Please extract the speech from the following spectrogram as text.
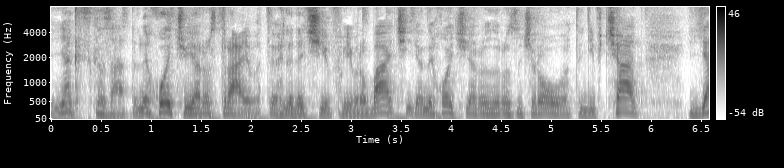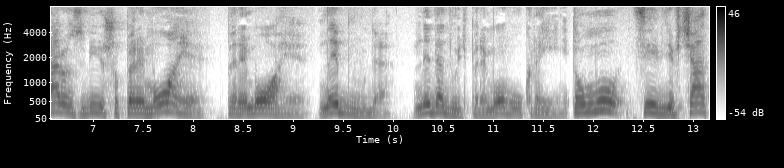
Як сказати, не хочу я розстраювати глядачів Євробачення, не хочу я розочаровувати дівчат. Я розумію, що перемоги, перемоги не буде. Не дадуть перемогу Україні. Тому ці дівчат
